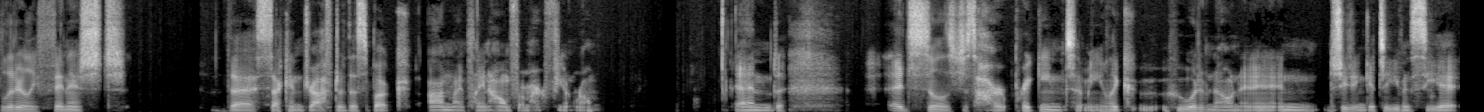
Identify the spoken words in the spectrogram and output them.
literally finished the second draft of this book on my plane home from her funeral. And it still is just heartbreaking to me. Like, who would have known? And, she didn't get to even see it.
